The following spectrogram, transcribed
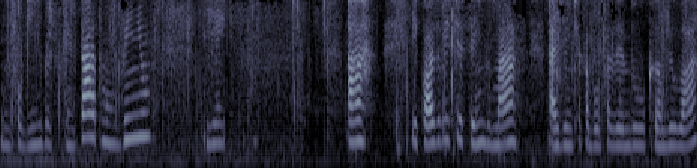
um foguinho pra se esquentar, tomar um vinho. E é isso. Ah, e quase eu ia esquecendo, mas a gente acabou fazendo o câmbio lá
